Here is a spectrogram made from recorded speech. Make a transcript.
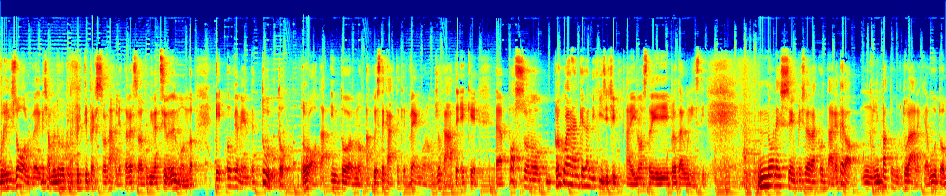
risolvere diciamo, i loro conflitti personali attraverso la dominazione del mondo e ovviamente tutto ruota intorno a queste carte che vengono giocate e che eh, possono procurare anche danni fisici ai nostri protagonisti. Non è semplice da raccontare, però mh, l'impatto culturale che ha avuto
